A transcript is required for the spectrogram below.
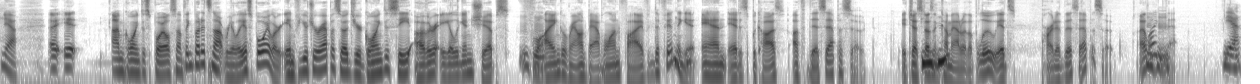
Yeah, uh, it. I'm going to spoil something, but it's not really a spoiler. In future episodes, you're going to see other alien ships flying around Babylon 5 defending it, and it is because of this episode. It just doesn't come out of the blue. It's part of this episode. I like that. Yeah.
